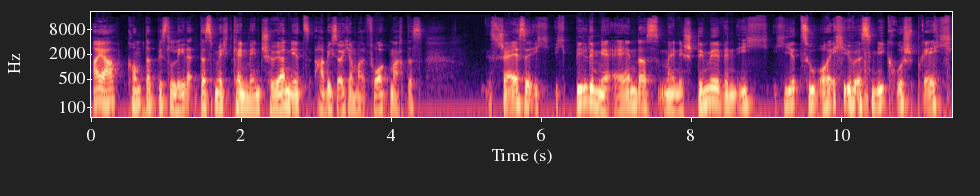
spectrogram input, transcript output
Ah ja, kommt ein bisschen Leder. Das möchte kein Mensch hören. Jetzt habe ich es euch einmal vorgemacht. Das ist scheiße. Ich, ich bilde mir ein, dass meine Stimme, wenn ich hier zu euch übers Mikro spreche,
